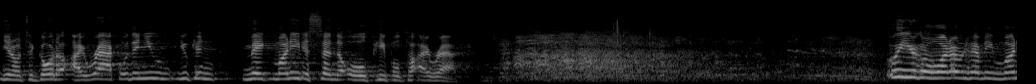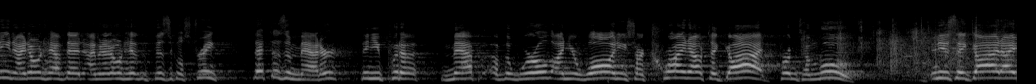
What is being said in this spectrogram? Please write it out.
you know, to go to Iraq. Well, then you, you can make money to send the old people to Iraq. Oh, you're going, well, I don't have any money and I don't have that, I mean, I don't have the physical strength. That doesn't matter. Then you put a map of the world on your wall and you start crying out to God for Him to move. And you say, God, I,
